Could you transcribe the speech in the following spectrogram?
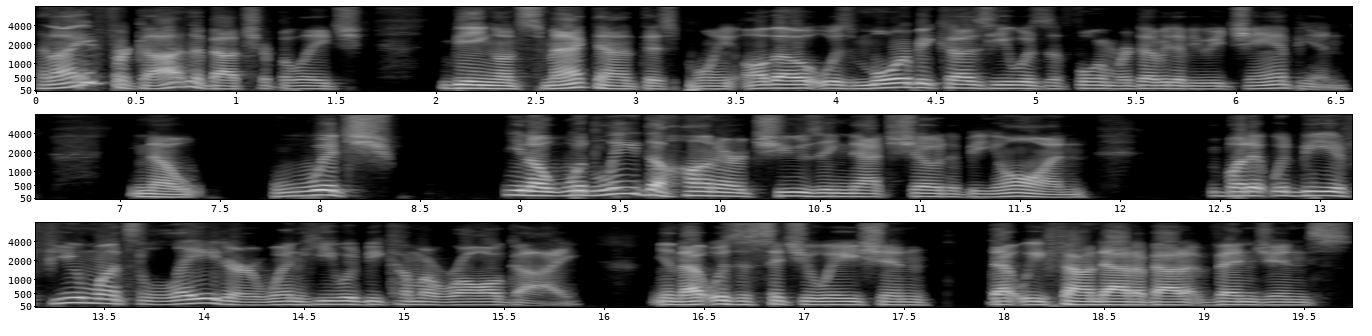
And I had forgotten about Triple H being on SmackDown at this point, although it was more because he was a former WWE champion, you know, which, you know, would lead to Hunter choosing that show to be on. But it would be a few months later when he would become a Raw guy. You know, that was a situation that we found out about at Vengeance,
